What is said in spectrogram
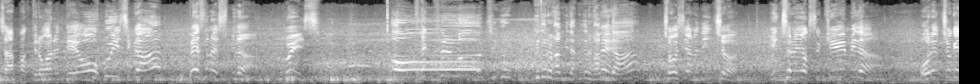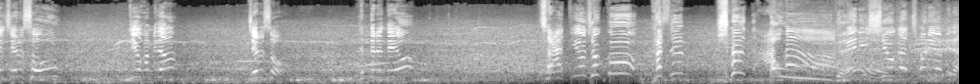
자 압박 들어가는데요. 후이즈가 뺏어냈습니다. 후이즈. 어, 태클로! 지금 그대로 갑니다. 그대로 갑니다. 네, 저시하는 인천. 인천의 역습 기회입니다. 오른쪽에 제르소 뛰어갑니다. 제르소 흔드는데요. 자 뛰어줬고 가슴 슛. 아우 아우, 네. 처리합니다.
